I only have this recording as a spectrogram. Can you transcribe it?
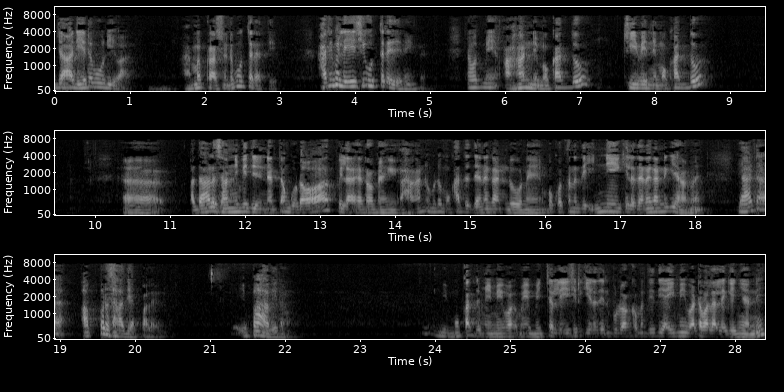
ජාඩියට මූඩියවා. හැම ප්‍රශ්නෙටම උත්තරයක් තියෙනවා. හරිම ලේසි උත්තර දෙන එක. නමුත් මේ අහන්නේ මොකද්ද? කියවෙන්නේ මොකද්ද? අදාළ sannivedana නැත්තම් ගොඩාක් වෙලා යනවා මම අහගන්න ඔබට මොකද්ද දැනගන්න ඕනේ? ඔබ කොතනද ඉන්නේ කියලා දැනගන්න ගියාම යාට අප්‍රසාදයක් පළ වෙනවා. එපා වෙනවා. මේ මොකද්ද මේ මේ මේ මෙච්චර ලේසියට කියලා දෙන්න පුළුවන්කම දෙදී ඇයි මේ වටවලල්ල ගෙනියන්නේ?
